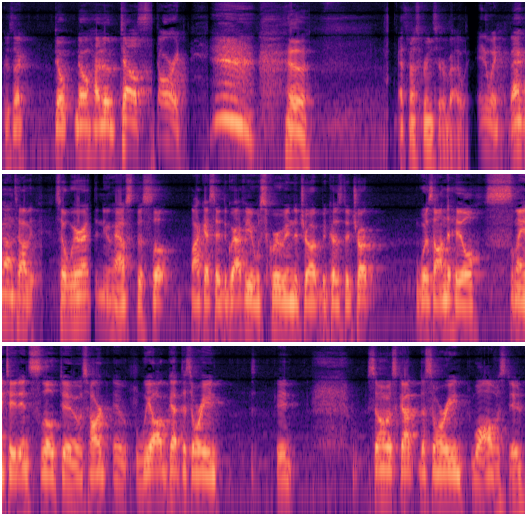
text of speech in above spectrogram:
Because I don't know how to tell a story. Uh, that's my screensaver, by the way. Anyway, back on topic. So we're at the new house. The slope, like I said, the gravity was screwed in the truck because the truck was on the hill, slanted and sloped. And it was hard. We all got disoriented. Some of us got disoriented. Well, all of us did.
